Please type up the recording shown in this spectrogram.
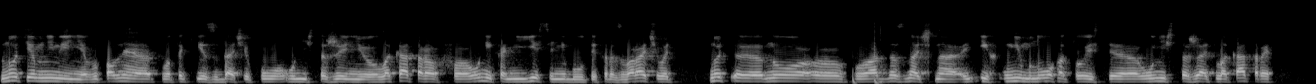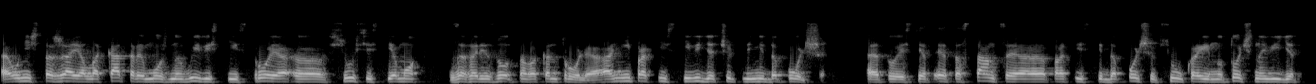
но тем не менее выполняют вот такие задачи по уничтожению локаторов. У них они есть, они будут их разворачивать. Но, э, но э, однозначно их немного, то есть э, уничтожать локаторы, уничтожая локаторы, можно вывести из строя всю систему загоризонтного контроля. Они практически видят чуть ли не до Польши. То есть эт- эта станция практически до Польши, всю Украину точно видит.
